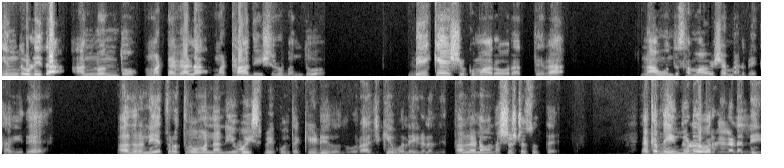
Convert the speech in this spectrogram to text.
ಹಿಂದುಳಿದ ಹನ್ನೊಂದು ಮಠಗಳ ಮಠಾಧೀಶರು ಬಂದು ಡಿ ಕೆ ಶಿವಕುಮಾರ್ ಅವರ ಹತ್ತಿರ ನಾವೊಂದು ಸಮಾವೇಶ ಮಾಡಬೇಕಾಗಿದೆ. ಅದರ ನೇತೃತ್ವವನ್ನು ನೀವು ವಹಿಸಬೇಕು ಅಂತ ಕೇಳಿರೋದು ರಾಜಕೀಯ ವಲಯಗಳಲ್ಲಿ ತಲ್ಲಣವನ್ನು ಸೃಷ್ಟಿಸುತ್ತೆ. ಯಾಕಂದ್ರೆ ಹಿಂದುಳಿದ ವರ್ಗಗಳಲ್ಲಿ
